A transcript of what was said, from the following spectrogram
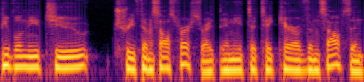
people need to treat themselves first, right? They need to take care of themselves. And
